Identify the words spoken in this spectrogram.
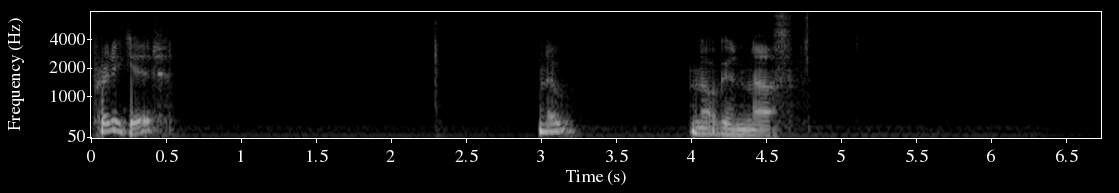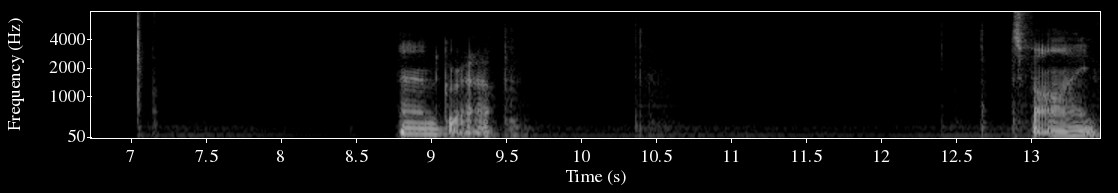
Pretty good. Nope. Not good enough. And grab. It's fine.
